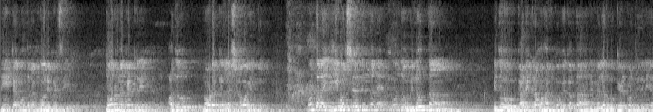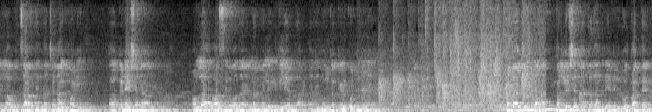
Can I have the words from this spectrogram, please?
ನೀಟಾಗಿ ಒಂದು ರಂಗೋಲಿ ಬಿಡಿಸಿ ತೋರಣ ಕಟ್ಟ್ರಿ ಅದು ನೋಡೋಕ್ಕೆ ಲಕ್ಷಣವಾಗಿರ್ತದೆ. ಒಂಥರ ಈ ವರ್ಷದಿಂದನೇ ಒಂದು ವಿನೂತ್ನ ಇದು ಕಾರ್ಯಕ್ರಮ ಹಮ್ಮಿಕೋಬೇಕಂತ ನಿಮ್ಮೆಲ್ಲರಿಗೂ ಕೇಳ್ಕೊಳ್ತಿದ್ದೀನಿ. ಎಲ್ಲ ಉತ್ಸಾಹದಿಂದ ಚೆನ್ನಾಗಿ ಮಾಡಿ. ಗಣೇಶನ ಅಲ್ಲ ಆಶೀರ್ವಾದ ಎಲ್ಲರ ಮೇಲೆ ಇರಲಿ ಅಂತ ನಾನು ಈ ಮೂಲಕ ಕೇಳ್ಕೊಳ್ತಿದ್ದೀನಿ. ಪಟಾಕಿಯಿಂದ ಪಲ್ಯೂಷನ್ ಆಗ್ತದಂದ್ರೆ ನಿಮ್ಗೆ ಗೊತ್ತಾಗ್ತಾ ಇಲ್ಲ.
